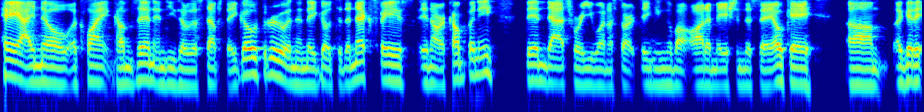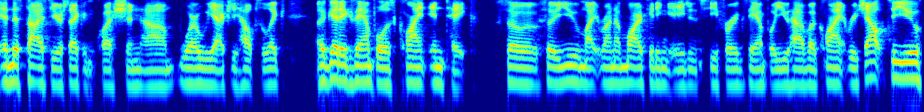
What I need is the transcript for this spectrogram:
hey, I know a client comes in and these are the steps they go through, and then they go to the next phase in our company, then that's where you want to start thinking about automation to say, okay, um, a good and this ties to your second question um, where we actually help. So like a good example is client intake. So so you might run a marketing agency for example you have a client reach out to you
